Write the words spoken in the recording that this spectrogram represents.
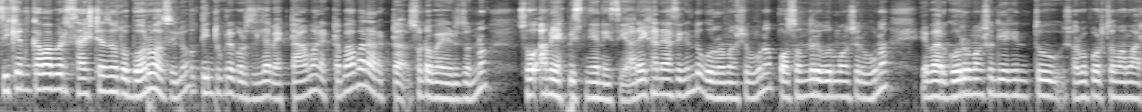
চিকেন কাবাবের সাইজটা যত বড় আছিল তিন টুকরে করেছিলাম একটা আমার একটা বাবার আর একটা ছোট ভাইয়ের জন্য। সো আমি এক পিস নিয়ে নিছি। আর এখানে আছে কিন্তু গরুর মাংস ভুনা পছন্দের গরুর মাংসের ভুনা। এবার গরুর মাংস দিয়ে কিন্তু সর্বপ্রথম আমার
